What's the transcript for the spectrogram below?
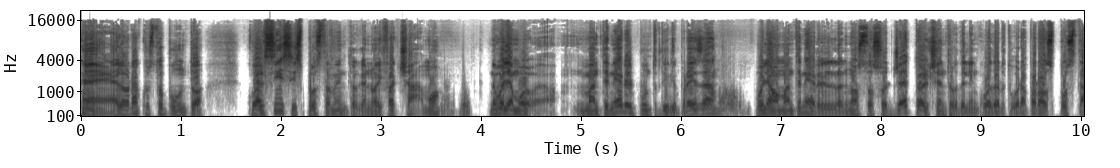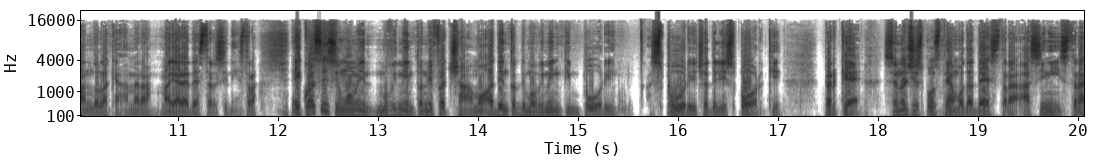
Eh, allora a questo punto, qualsiasi spostamento che noi facciamo, noi vogliamo eh, mantenere il punto di ripresa, vogliamo mantenere il nostro soggetto al centro dell'inquadratura, però spostando la camera, magari a destra e a sinistra. E qualsiasi movimento noi facciamo ha dentro dei movimenti impuri, spuri, cioè degli sporchi, perché se noi ci spostiamo da destra a sinistra,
